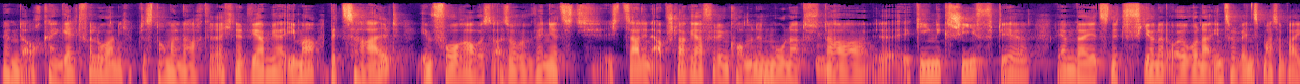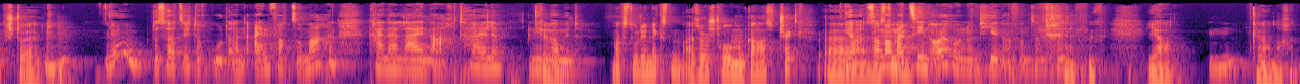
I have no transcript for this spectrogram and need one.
Wir haben da auch kein Geld verloren. Ich habe das nochmal nachgerechnet. Wir haben ja immer bezahlt im Voraus. Also wenn jetzt, ich zahle den Abschlag ja für den kommenden Monat, mhm. da äh, ging nichts schief. Der, wir haben da jetzt nicht 400 Euro nach Insolvenzmasse beigesteuert. Mhm. Ja, das hört sich doch gut an. Einfach zu machen, keinerlei Nachteile. Nehmen genau. wir mit. Magst du den nächsten? Also Strom und Gas, check. Ähm, ja, sollen wir mal den? 10 Euro notieren auf unserem Zettel? ja, mhm. können wir machen.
